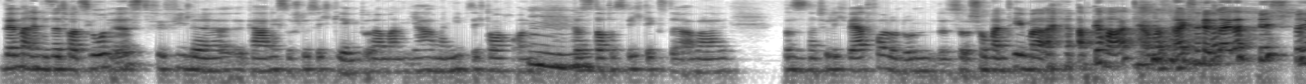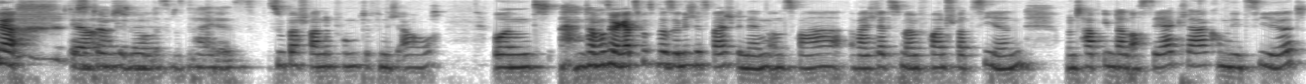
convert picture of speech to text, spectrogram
wenn man in der Situation ist, für viele gar nicht so schlüssig klingt oder man, ja, man liebt sich doch und mhm. das ist doch das Wichtigste, aber das ist natürlich wertvoll und, und das ist schon mal ein Thema abgehakt, aber es reicht halt leider nicht. Ja, das ja, stimmt, genau, dass du das teilst. Super spannende Punkte, finde ich auch. Und da muss ich mal ganz kurz ein persönliches Beispiel nennen. Und zwar war ich letztes Mal mit meinem Freund spazieren und habe ihm dann auch sehr klar kommuniziert,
